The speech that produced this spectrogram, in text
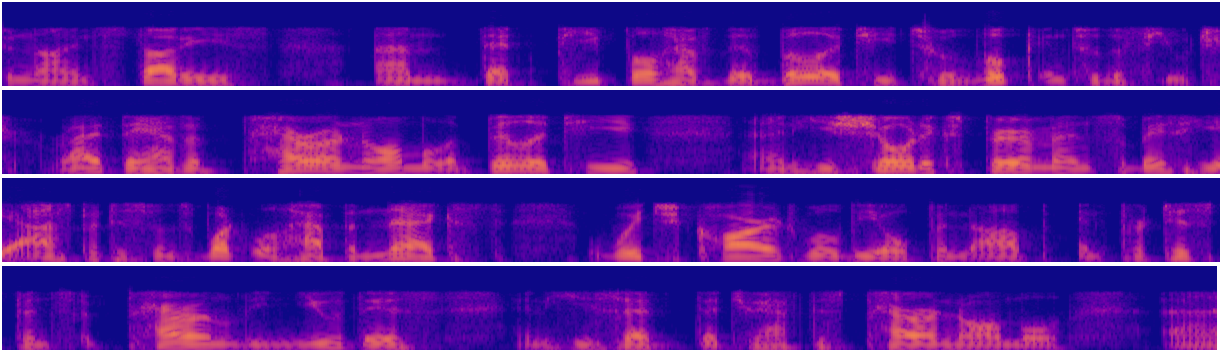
to nine studies, um, that people have the ability to look into the future, right? They have a paranormal ability, and he showed experiments. So basically, he asked participants what will happen next, which card will be opened up, and participants apparently knew this. And he said that you have this paranormal uh,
